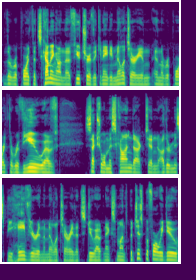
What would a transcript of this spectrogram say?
the report that's coming on the future of the Canadian military and, and the report, the review of sexual misconduct and other misbehavior in the military that's due out next month. But just before we do,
